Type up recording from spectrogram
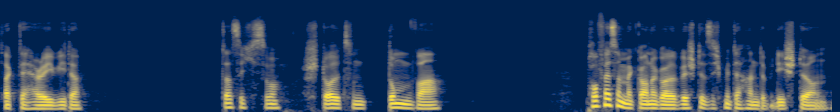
sagte Harry wieder, dass ich so stolz und dumm war. Professor McGonagall wischte sich mit der Hand über die Stirn.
